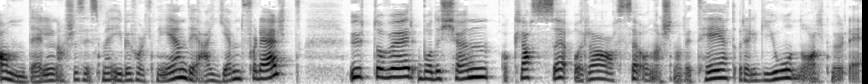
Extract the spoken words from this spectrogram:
andelen narsissisme i befolkningen det er jevnt fordelt utover både kjønn og klasse og rase og nasjonalitet og religion og alt mulig.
